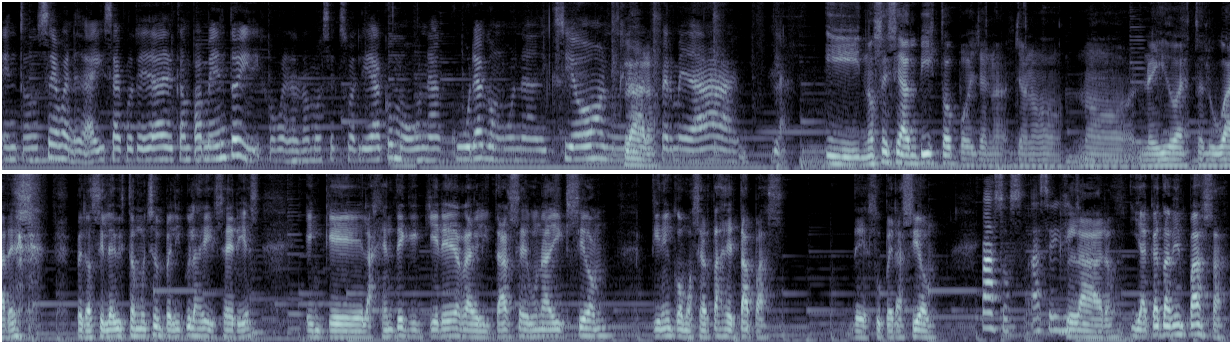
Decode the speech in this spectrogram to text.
Entonces, bueno, de ahí sacó la idea del campamento y dijo, bueno, la homosexualidad como una cura, como una adicción, una Claro. enfermedad, bla. Y no sé si han visto, pues yo no, yo no, no, no he ido a estos lugares, pero sí lo he visto mucho en películas y series, en que la gente que quiere rehabilitarse de una adicción tienen como ciertas etapas de superación. Pasos a seguir. Claro, y acá también pasa,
